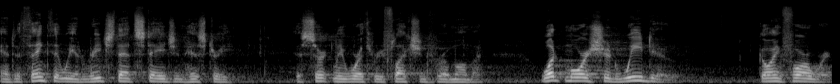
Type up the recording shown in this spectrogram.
And to think that we had reached that stage in history is certainly worth reflection for a moment. What more should we do going forward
